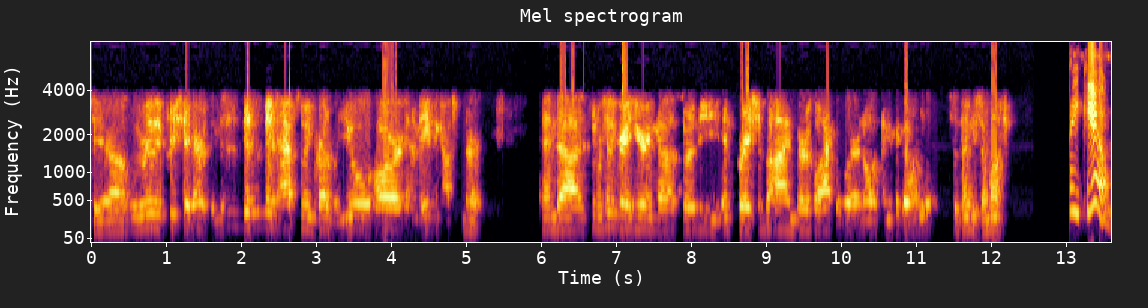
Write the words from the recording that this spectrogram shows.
Tia. Uh, we really appreciate everything. This, is, this has been absolutely incredible. You are an amazing entrepreneur. And uh, it's been really great hearing uh, sort of the inspiration behind vertical activewear and all the things that go into it. So thank you so much. Thank you.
